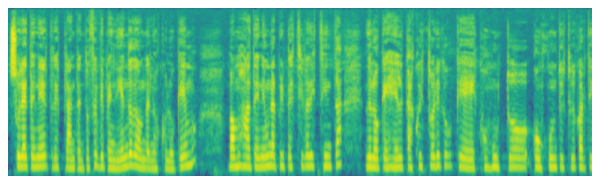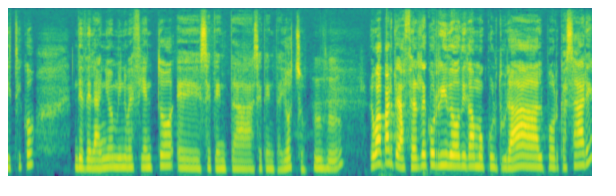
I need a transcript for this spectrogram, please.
suele tener tres plantas. Entonces, dependiendo de donde nos coloquemos, vamos a tener una perspectiva distinta de lo que es el casco histórico, que es conjunto, conjunto histórico-artístico desde el año 1978. Luego, aparte de hacer recorrido, digamos, cultural por Casares,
